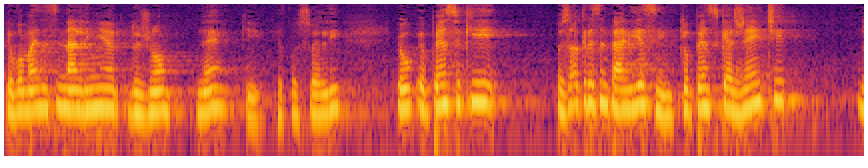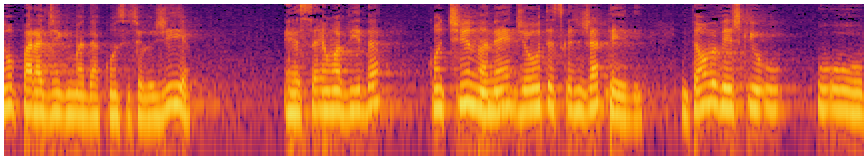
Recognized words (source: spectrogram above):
eu vou mais assim na linha do João, né, que reforçou ali. Eu, eu penso que, eu só acrescentaria assim, que eu penso que a gente, no paradigma da conscienciologia, essa é uma vida contínua, né, de outras que a gente já teve. Então eu vejo que o, o,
